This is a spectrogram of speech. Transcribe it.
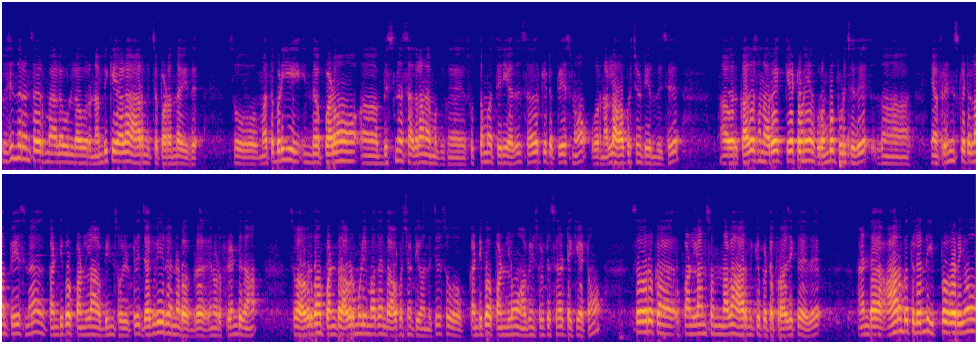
சுசீந்திரன் சார் மேலே உள்ள ஒரு நம்பிக்கையால் ஆரம்பித்த படம் தான் இது. ஸோ மற்றபடி இந்த படம் பிஸ்னஸ் அதெல்லாம் நமக்கு சுத்தமாக தெரியாது. சார் பேசணும். பேசினோம் ஒரு நல்ல ஆப்பர்ச்சுனிட்டி இருந்துச்சு. அவர் கதை சொன்னார் கேட்டோன்னே எனக்கு ரொம்ப பிடிச்சது. என் ஃப்ரெண்ட்ஸ் கிட்டலாம் பேசினேன். கண்டிப்பாக பண்ணலாம் அப்படின்னு சொல்லிட்டு ஜெகவீர் என்னோட என்னோட ஃப்ரெண்டு தான். ஸோ அவர் தான் பண்ணுற அவர் மூலியமாக தான் இந்த ஆப்பர்ச்சுனிட்டி வந்துச்சு. ஸோ கண்டிப்பாக பண்ணலாம் அப்படின்னு சொல்லிட்டு சார்கிட்ட கேட்டோம். சார் க பண்ணலான்னு சொன்னாலும் ஆரம்பிக்கப்பட்ட ப்ராஜெக்ட் இது. அண்ட் ஆரம்பத்துலேருந்து இப்போ வரையும்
